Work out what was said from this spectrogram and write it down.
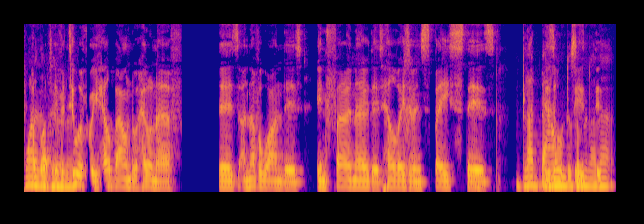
One of them. If it's two or three, Hellbound or Hell on Earth, there's another one. There's Inferno. There's Hellraiser in Space. There's Bloodbound or something like that.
